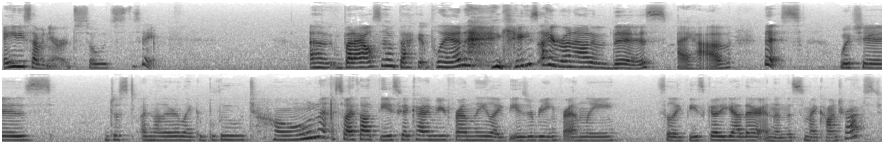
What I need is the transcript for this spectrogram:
87 yards, so it's the same. Uh, but I also have backup plan in case I run out of this. I have this, which is just another like blue tone. So I thought these could kind of be friendly, like these are being friendly. So like these go together and then this is my contrast.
